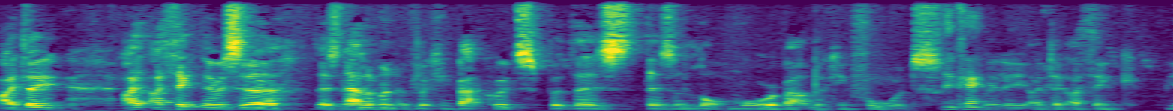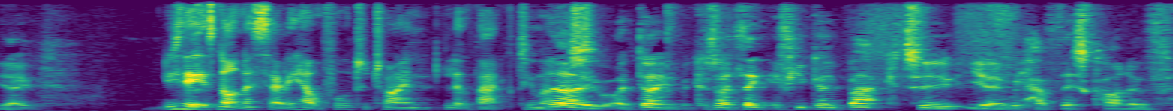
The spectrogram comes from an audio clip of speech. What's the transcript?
I don't. I, I think there is a there's an element of looking backwards, but there's there's a lot more about looking forwards. Okay. Really, I don't. I think you know. You think it's not necessarily helpful to try and look back too much? No, I don't because I think if you go back to yeah, we have this kind of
